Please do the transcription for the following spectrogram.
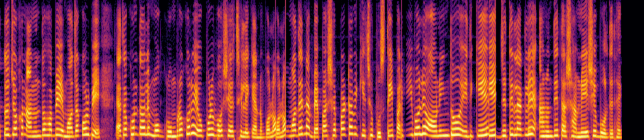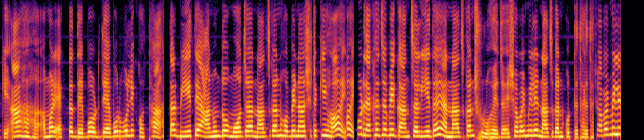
এত যখন আনন্দ হবে, মজা করবে? এতক্ষণ তাহলে মুখ গুমড়ো করে উপরে বসে আছিলে কেন? বলো বলো। তোমাদের না ব্যাপার স্যাপারটা আমি কিছু বুঝতেই পারি। এই বলে অনিন্দ এদিকে যেতে লাগলে আনন্দে তার সামনে এসে বলতে থাকে, আহা হা, আমার একটা দেবর দেবর বলে কথা। তার বিয়েতে আনন্দ, মজা নাচ গান হবে না, সেটা কি হয়? এরপর দেখা যাবে, গান চালিয়ে দেয় আর নাচ গান শুরু হয়ে যায়। সবাই মিলে নাচ গান করতে থাকে। সবাই মিলে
